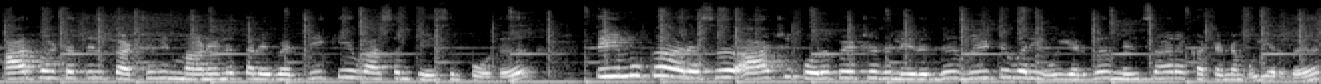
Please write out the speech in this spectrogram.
ஆர்ப்பாட்டத்தில் கட்சியின் மாநில தலைவர் ஜி. கே. வாசன் பேசும்போது திமுக அரசு ஆட்சி பொறுப்பேற்றதில் இருந்து வீட்டு வரி உயர்வு மின்சார கட்டணம் உயர்வு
